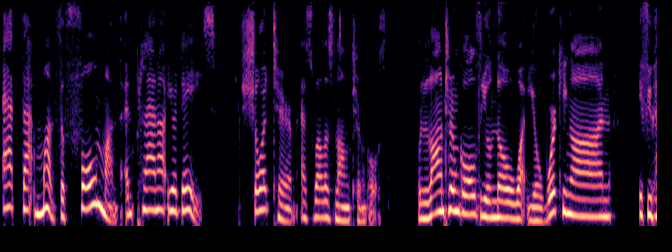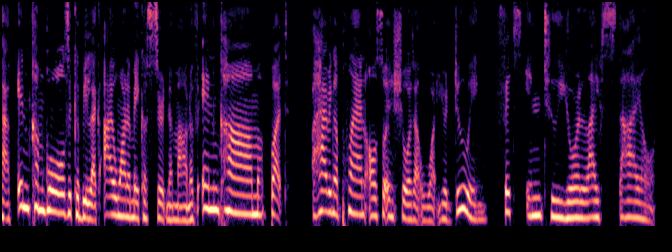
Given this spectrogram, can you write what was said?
at that month, the full month and plan out your days, short term as well as long term goals. With long term goals, you'll know what you're working on. If you have income goals, it could be like, I want to make a certain amount of income, but having a plan also ensures that what you're doing fits into your lifestyle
